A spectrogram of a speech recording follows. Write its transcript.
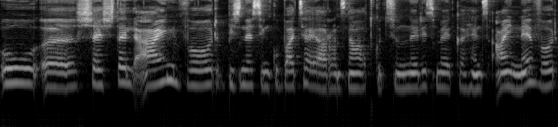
ու շեշտել այն, որ բիզնես ինկուբացիայի առանձնահատկություններից մեկը հենց այն է, որ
